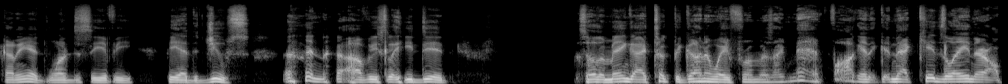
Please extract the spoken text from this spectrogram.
kind of here, wanted to see if he if he had the juice, and obviously he did. So the main guy took the gun away from him. I was like, "Man, fuck it!" And that kid's laying there, all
